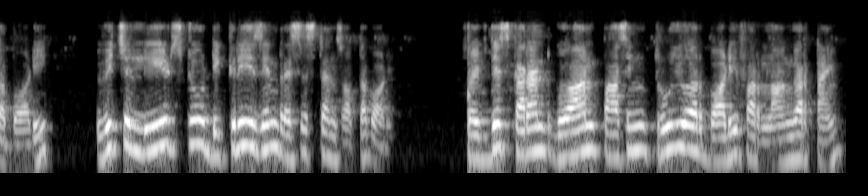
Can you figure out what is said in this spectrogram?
the body, which leads to decrease in resistance of the body. So if this current go on passing through your body for longer time,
